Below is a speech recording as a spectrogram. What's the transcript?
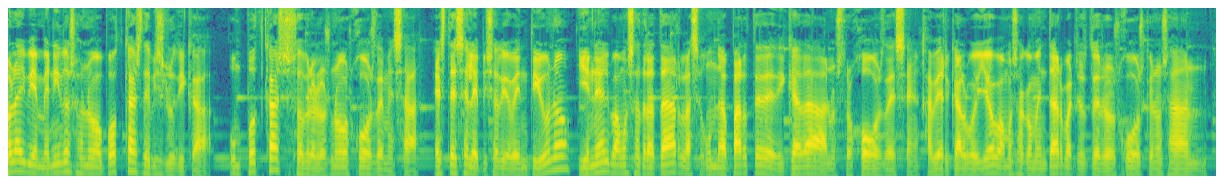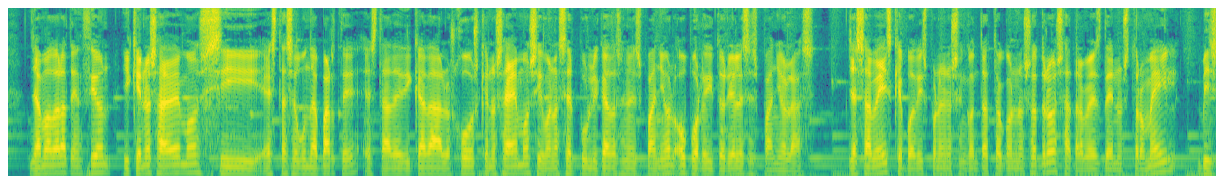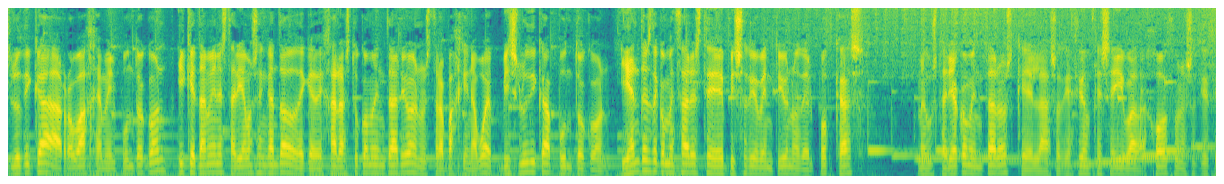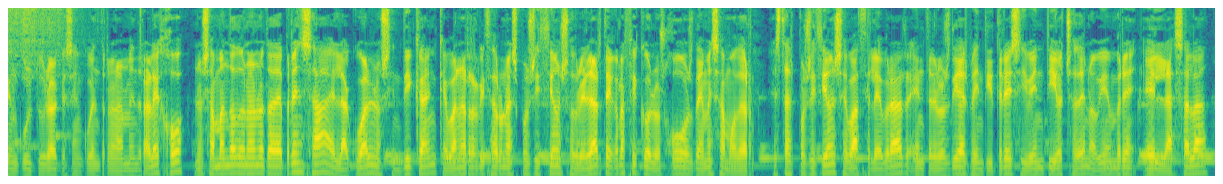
Hola y bienvenidos a un nuevo podcast de Bislúdica, un podcast sobre los nuevos juegos de mesa. Este es el episodio 21 y en él vamos a tratar la segunda parte dedicada a nuestros juegos de Essen. Javier Calvo y yo vamos a comentar varios de los juegos que nos han llamado la atención y que no sabemos si esta segunda parte está dedicada a los juegos que no sabemos si van a ser publicados en español o por editoriales españolas. Ya sabéis que podéis ponernos en contacto con nosotros a través de nuestro mail bisludica.gmail.com y que también estaríamos encantados de que dejaras tu comentario en nuestra página web bisludica.com y antes de comenzar este episodio 21 del podcast, me gustaría comentaros que la Asociación CSI Badajoz, una asociación cultural que se encuentra en Almendralejo, nos ha mandado una nota de prensa en la cual nos indican que van a realizar una exposición sobre el arte gráfico de los juegos de mesa moderno. Esta exposición se va a celebrar entre los días 23 y 28 de noviembre en la sala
